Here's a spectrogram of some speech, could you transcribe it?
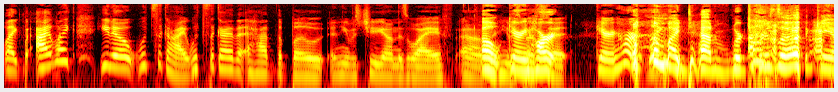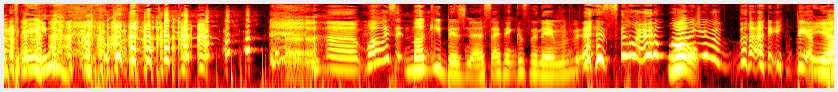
like. But I like. You know what's the guy? What's the guy that had the boat and he was cheating on his wife? Um, Oh, and he was Gary Hart. to- Gary Hart. My dad worked for his uh, campaign. What was it? Monkey Business, I think is the name of it. Why Well, would you have a, be a yeah.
